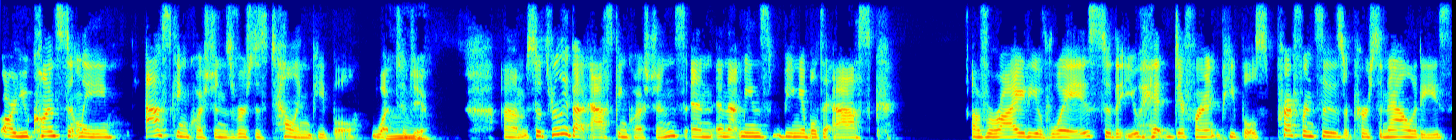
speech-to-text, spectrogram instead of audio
are you constantly asking questions versus telling people what mm. to do? Um, so it's really about asking questions, and and that means being able to ask a variety of ways so that you hit different people's preferences or personalities.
